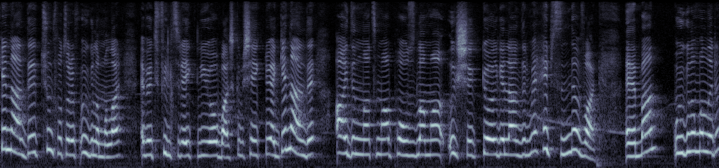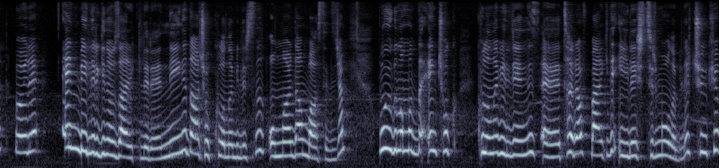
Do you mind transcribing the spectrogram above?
Genelde tüm fotoğraf uygulamalar evet filtre ekliyor, başka bir şey ekliyor. Yani genelde aydınlatma, pozlama, ışık, gölgelendirme hepsinde var. Ee, ben uygulamaların böyle en belirgin özellikleri, neyini daha çok kullanabilirsiniz onlardan bahsedeceğim. Bu uygulamada en çok kullanabileceğiniz e, taraf belki de iyileştirme olabilir. Çünkü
